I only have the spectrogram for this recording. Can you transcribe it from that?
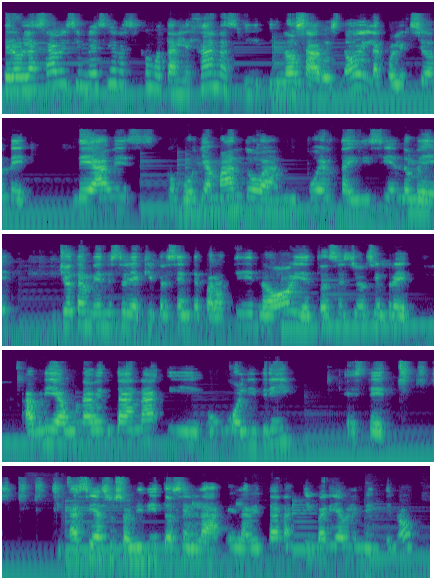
pero las aves se me hacían así como tan lejanas y, no sabes, ¿no? Y la colección de, de, aves como llamando a mi puerta y diciéndome, yo también estoy aquí presente para ti, ¿no? Y entonces yo siempre abría una ventana y un colibrí, este, hacía sus soniditos en la, en la ventana, invariablemente, ¿no?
